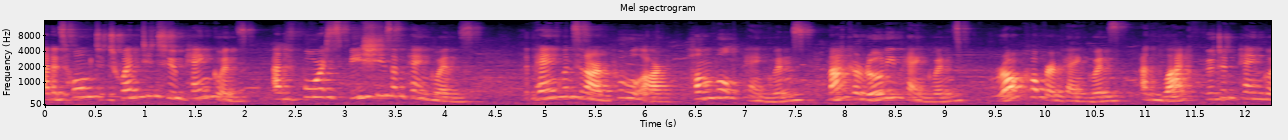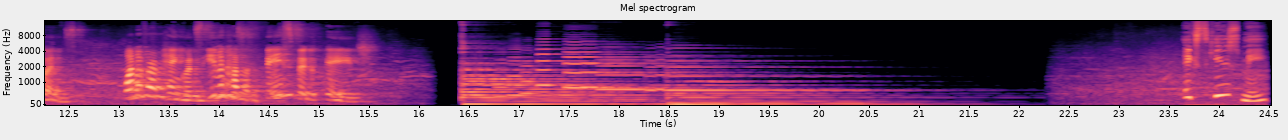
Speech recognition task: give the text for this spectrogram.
and it's home to 22 penguins and four species of penguins. The penguins in our pool are Humboldt penguins, macaroni penguins, rockhopper penguins, and black footed penguins. One of our penguins even has a Facebook page. Excuse me,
